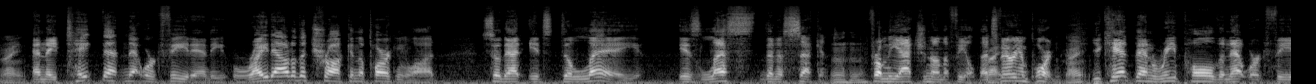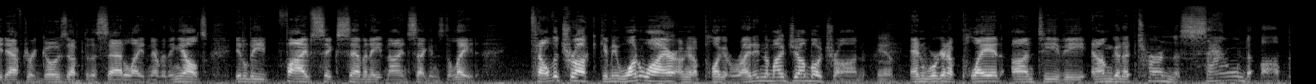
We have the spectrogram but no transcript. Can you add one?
Right. and they take that network feed, Andy, right out of the truck in the parking lot, so that its delay is less than a 2nd from the action on the field. That's Mm-hmm. Right. very important. Right. You can't then repull the network feed after it goes up to the satellite and everything else. It'll be five, six, seven, eight, nine seconds delayed. Tell the truck, give me one wire. I'm going to plug it right into my jumbotron, Yeah. and we're going to play it on TV. And I'm going to turn the sound up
